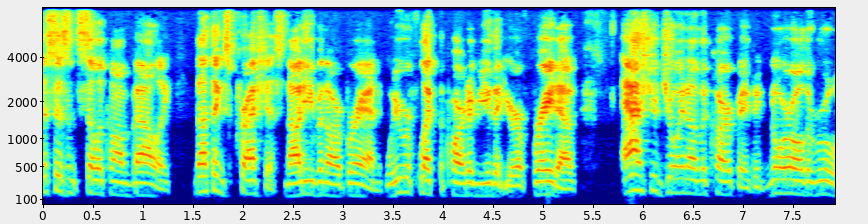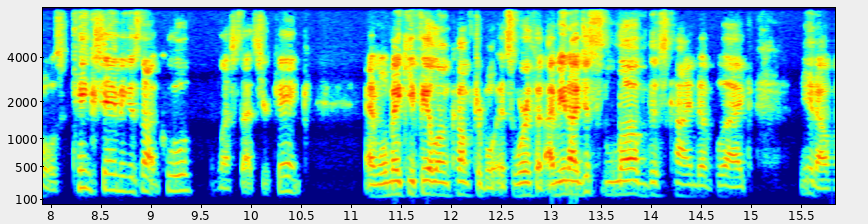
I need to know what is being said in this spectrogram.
This isn't Silicon Valley. Nothing's precious, not even our brand. We reflect the part of you that you're afraid of. Ash your joint on the carpet, ignore all the rules. Kink shaming is not cool unless that's your kink and will make you feel uncomfortable. It's worth it. I mean, I just love this kind of like, you know,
